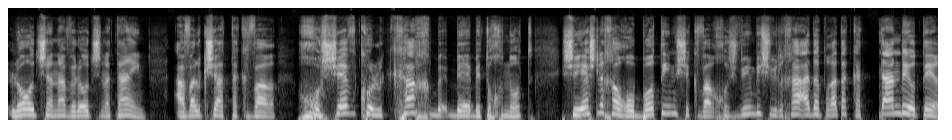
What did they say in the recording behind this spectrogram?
לא עוד שנה ולא עוד שנתיים, אבל כשאתה כבר חושב כל כך ב- ב- בתוכנות, שיש לך רובוטים שכבר חושבים בשבילך עד הפרט הקטן ביותר,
